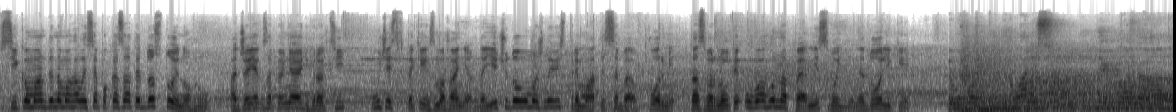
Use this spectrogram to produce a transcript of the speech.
Всі команди намагалися показати достойну гру, адже, як запевняють гравці, участь в таких змаганнях дає чудову можливість тримати себе в формі та звернути увагу на певні свої недоліки. Тренировались, много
